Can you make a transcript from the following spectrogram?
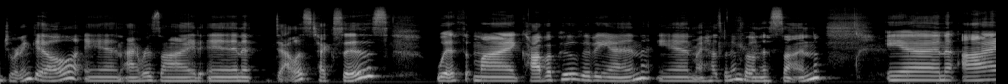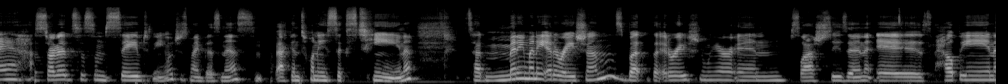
Jordan Gill and I reside in Dallas, Texas with my Cavapoo Vivian and my husband and bonus son. And I started Systems Saved Me, which is my business, back in 2016. It's had many, many iterations, but the iteration we are in slash season is helping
